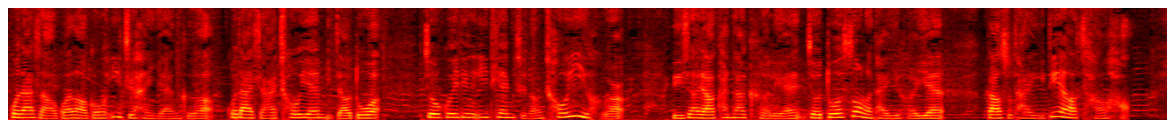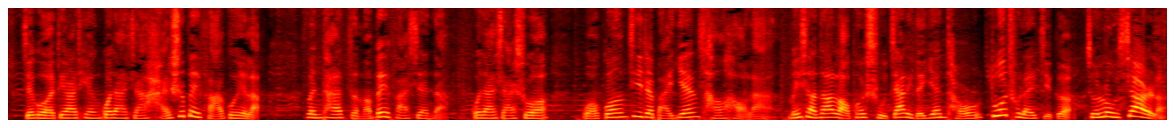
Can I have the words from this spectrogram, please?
郭大嫂管老公一直很严格，郭大侠抽烟比较多，就规定一天只能抽一盒。李逍遥看他可怜，就多送了他一盒烟，告诉他一定要藏好。结果第二天，郭大侠还是被罚跪了。问他怎么被发现的，郭大侠说：“我光记着把烟藏好了，没想到老婆数家里的烟头多出来几个，就露馅了。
